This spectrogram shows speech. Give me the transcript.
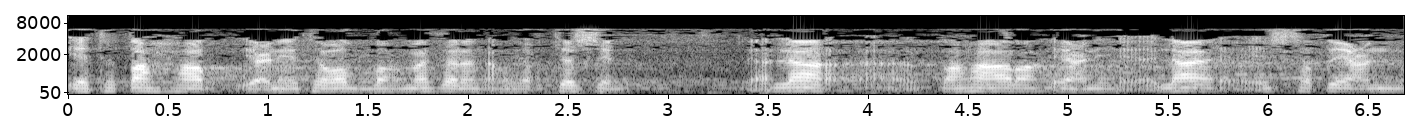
يتطهر يعني يتوضأ مثلا أو يغتسل. لا طهارة يعني لا يستطيع أن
